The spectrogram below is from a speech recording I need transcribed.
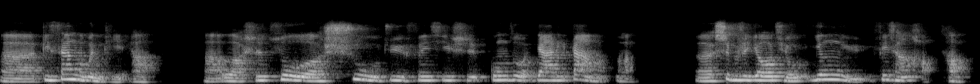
呃第三个问题啊啊，老师做数据分析师工作压力大吗啊？呃，是不是要求英语非常好哈？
